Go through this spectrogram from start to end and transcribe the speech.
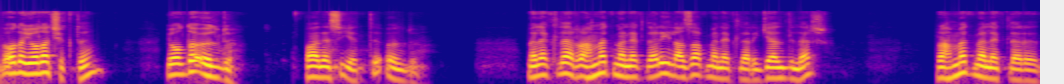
Ve o da yola çıktı. Yolda öldü. Vadesi yetti, öldü. Melekler, rahmet melekleri ile azap melekleri geldiler. Rahmet melekleri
